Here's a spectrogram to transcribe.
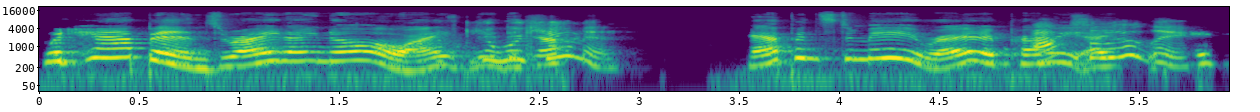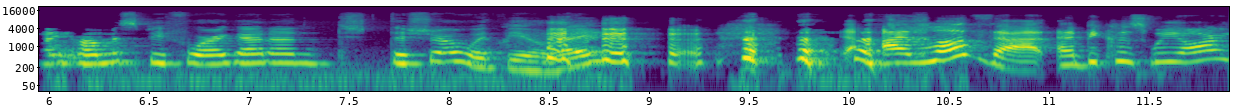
which happens, right? I know. I Yeah, we're human. Happens to me, right? I probably I Absolutely. ate my hummus before I got on the show with you, right? I love that. And because we are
